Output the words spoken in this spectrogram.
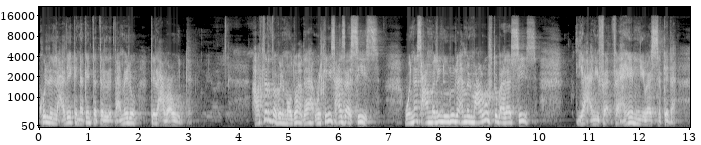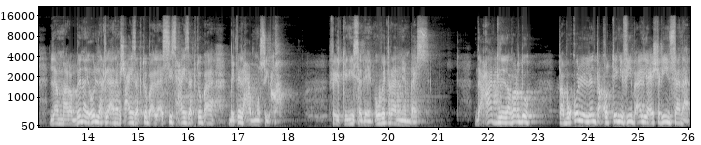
كل اللي عليك إنك أنت تعمله تلعب عود. هترضى بالموضوع ده؟ والكنيسة عايزة قسيس. والناس عمالين يقولوا لي اعمل معروف تبقى القسيس. يعني فهمني بس كده. لما ربنا يقول لك لا أنا مش عايزك تبقى القسيس عايزك تبقى بتلعب موسيقى في الكنيسة دي وبترنم بس. ده عدل ده برضه. طب وكل اللي أنت قدتني فيه بقالي عشرين سنة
